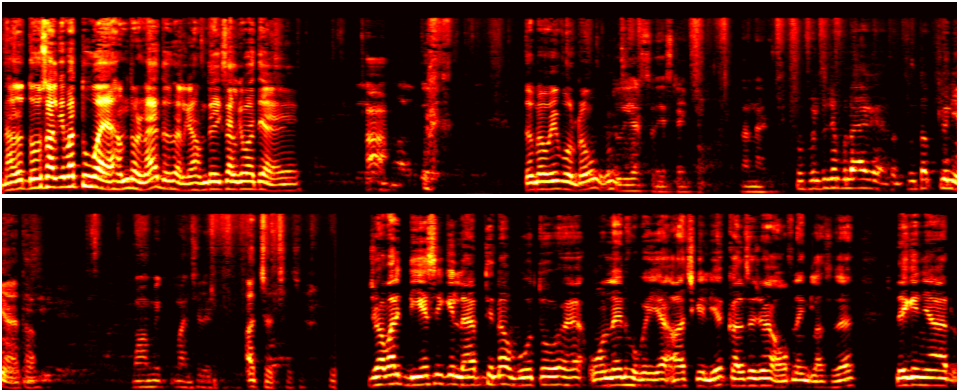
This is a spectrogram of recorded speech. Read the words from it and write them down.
ना तो दो साल के बाद तू आया हम थोड़ा ना दो साल का हम तो एक साल के बाद आए हैं। हाँ। तो मैं वही बोल रहा हूँ। टू इयर्स वेस्ट टाइम तो फिर तुझे बुलाया गया था तू तब क्यों नहीं आया था? मामी मंचले अच्छा अच्छा अच्छा। जो हमारी डीएससी की लैब थी ना वो तो है ऑनलाइन हो गई है आज के लिए कल से जो है ऑफलाइन क्लासेस है। लेकिन यार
